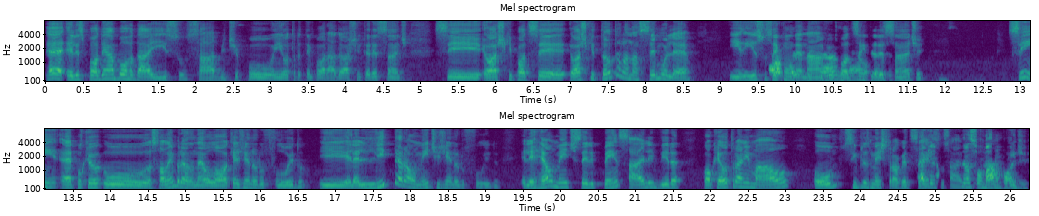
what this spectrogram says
É, eles podem abordar isso, sabe? Tipo, em outra temporada eu acho interessante. Se. Eu acho que pode ser. Eu acho que tanto ela nascer mulher e isso ser condenável pode não, ser interessante. Sim, é porque o. Só lembrando, né? O Loki é gênero fluido e ele é literalmente gênero fluido. Ele realmente, se ele pensar, ele vira qualquer outro animal ou simplesmente troca de sexo, é sabe? Transformar, não pode?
